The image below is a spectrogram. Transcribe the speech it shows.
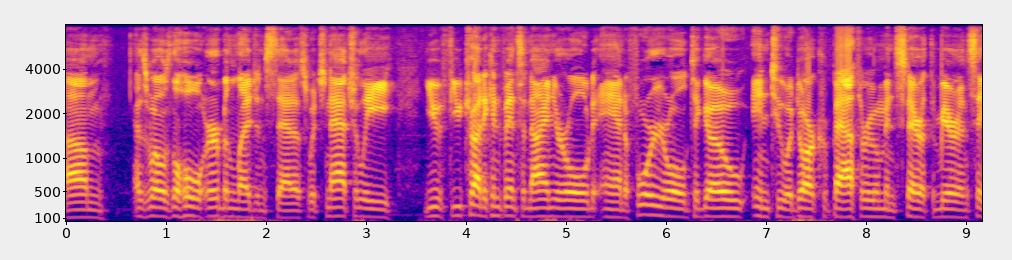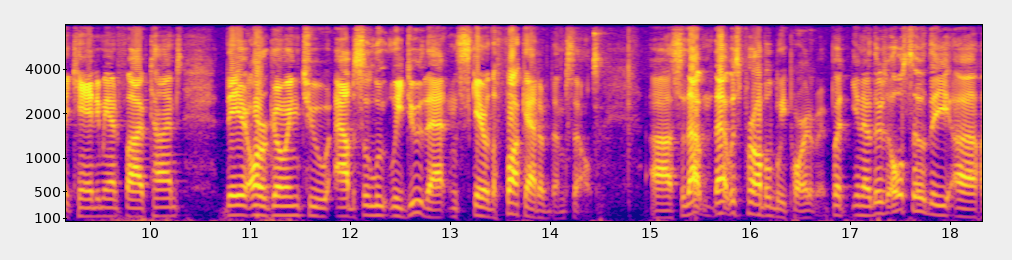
Um, as well as the whole urban legend status, which naturally, you, if you try to convince a nine year old and a four year old to go into a dark bathroom and stare at the mirror and say Candyman five times, they are going to absolutely do that and scare the fuck out of themselves. Uh, so that that was probably part of it. But you know, there's also the uh,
